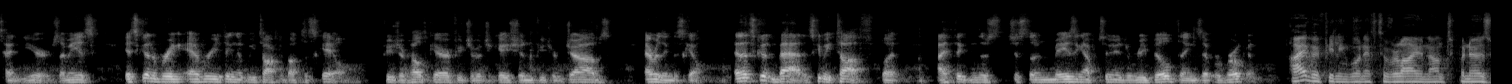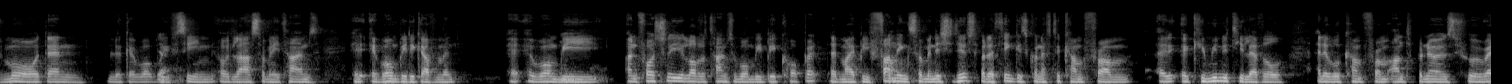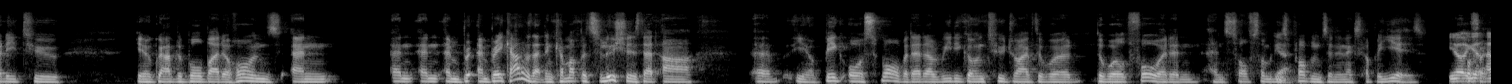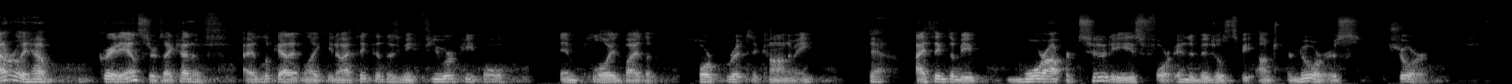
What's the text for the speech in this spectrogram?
10 years. I mean, it's, it's going to bring everything that we talked about to scale future of healthcare, future of education, future of jobs, everything to scale. And that's good and bad. It's going to be tough, but I think there's just an amazing opportunity to rebuild things that were broken. I have a feeling we'll have to rely on entrepreneurs more than look at what yeah. we've seen over the last so many times. It, it won't be the government. It, it won't mm. be, unfortunately, a lot of times it won't be big corporate that might be funding oh. some initiatives, but I think it's going to have to come from a, a, community level and it will come from entrepreneurs who are ready to, you know, grab the bull by the horns and, and, and, and, and break out of that and come up with solutions that are, uh, you know, big or small, but that are really going to drive the world the world forward and and solve some of these yeah. problems in the next couple of years. You know, again, I don't really have great answers. I kind of I look at it like, you know, I think that there's gonna be fewer people employed by the corporate economy. Yeah. I think there'll be more opportunities for individuals to be entrepreneurs, for sure.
